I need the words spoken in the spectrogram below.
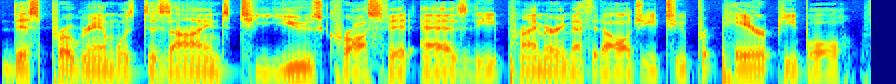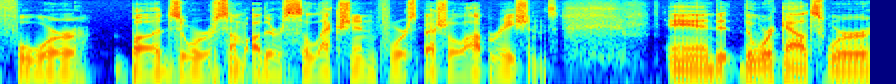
this program was designed to use CrossFit as the primary methodology to prepare people for BUD/S or some other selection for special operations. And the workouts were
